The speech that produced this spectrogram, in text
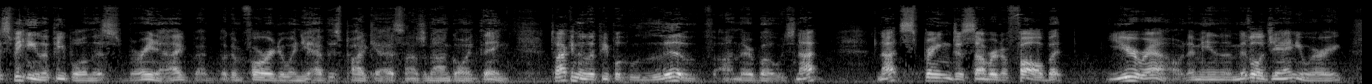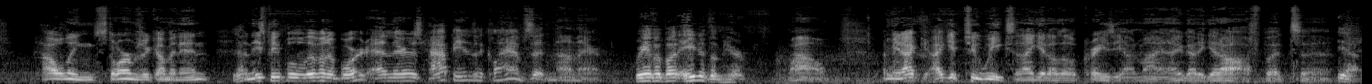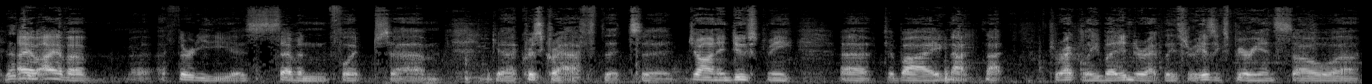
speaking of the people in this marina, I, I'm looking forward to when you have this podcast as an ongoing thing, talking to the people who live on their boats, not not spring to summer to fall, but year round. I mean, in the middle of January, howling storms are coming in, Yep. and these people live on a board, and they're as happy as a clam sitting on there. We have about eight of them here. Wow. I mean, I, I get two weeks and I get a little crazy on mine. I've got to get off, but uh, Yeah, that's I have. I have a a 37 foot um, uh, Chris Craft that uh, John induced me uh, to buy. Not not directly, but indirectly through his experience. So uh,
